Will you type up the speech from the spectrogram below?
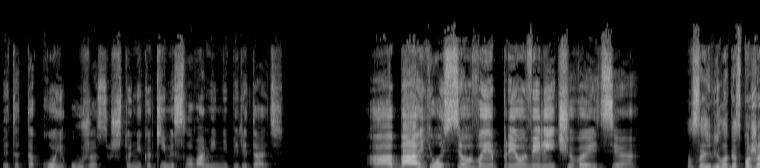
Это такой ужас, что никакими словами не передать. «А боюсь, вы преувеличиваете», — заявила госпожа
